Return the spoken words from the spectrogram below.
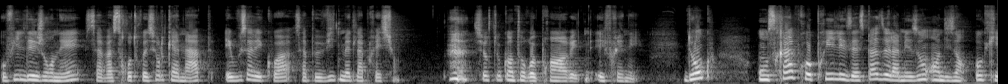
au fil des journées, ça va se retrouver sur le canapé et vous savez quoi, ça peut vite mettre la pression. Surtout quand on reprend un rythme effréné. Donc, on se réapproprie les espaces de la maison en disant OK,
